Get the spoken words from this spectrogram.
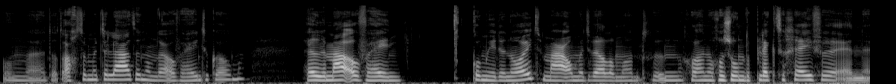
om uh, dat achter me te laten, om daar overheen te komen. Helemaal overheen kom je er nooit, maar om het wel om het een, gewoon een gezonde plek te geven en uh,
